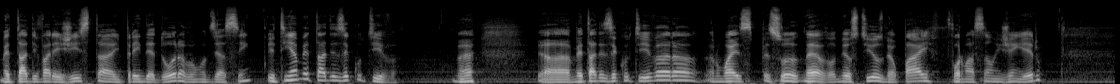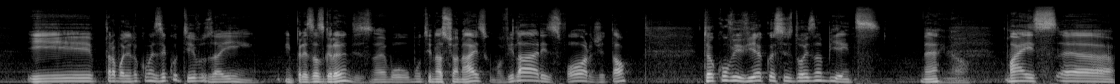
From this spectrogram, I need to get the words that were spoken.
metade varejista, empreendedora, vamos dizer assim, e tinha a metade executiva, né? A metade executiva era, eram mais pessoas, né? Meus tios, meu pai, formação engenheiro, e trabalhando como executivos aí em empresas grandes, né, ou multinacionais, como Vilares, Ford e tal. Então eu convivia com esses dois ambientes. Né? Legal. Mas é,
